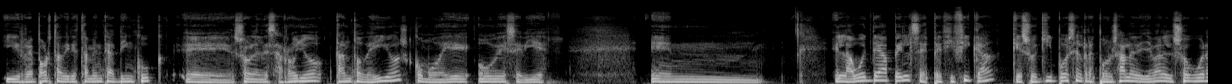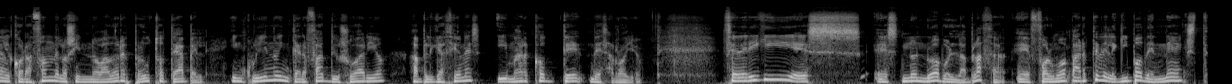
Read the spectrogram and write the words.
y reporta directamente a Tim Cook eh, sobre el desarrollo tanto de iOS como de OS 10. En, la web de Apple se especifica que su equipo es el responsable de llevar el software al corazón de los innovadores productos de Apple, incluyendo interfaz de usuario, aplicaciones y marcos de desarrollo. Federici es, es no nuevo en la plaza, eh, formó parte del equipo de Next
